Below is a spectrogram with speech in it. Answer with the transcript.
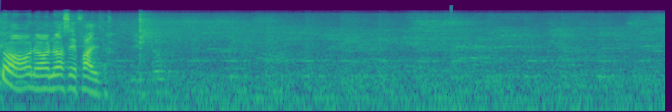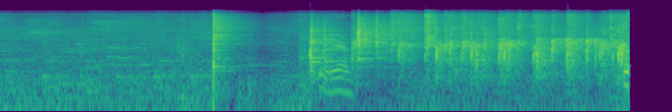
No, no, no hace falta.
